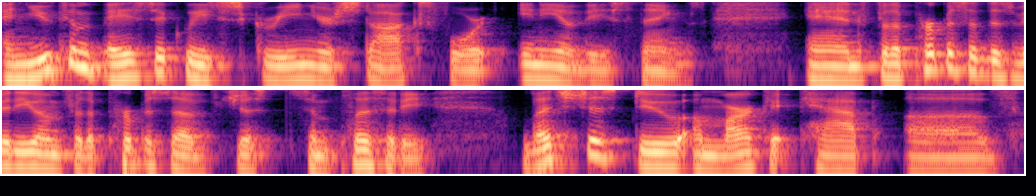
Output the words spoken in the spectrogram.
and you can basically screen your stocks for any of these things. And for the purpose of this video and for the purpose of just simplicity, let's just do a market cap of,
